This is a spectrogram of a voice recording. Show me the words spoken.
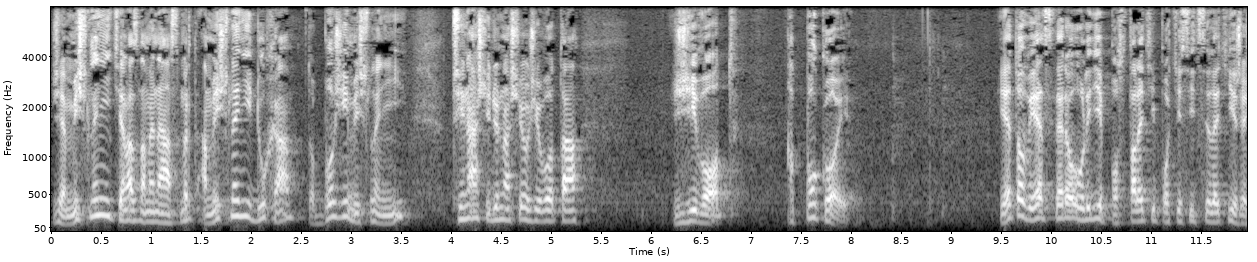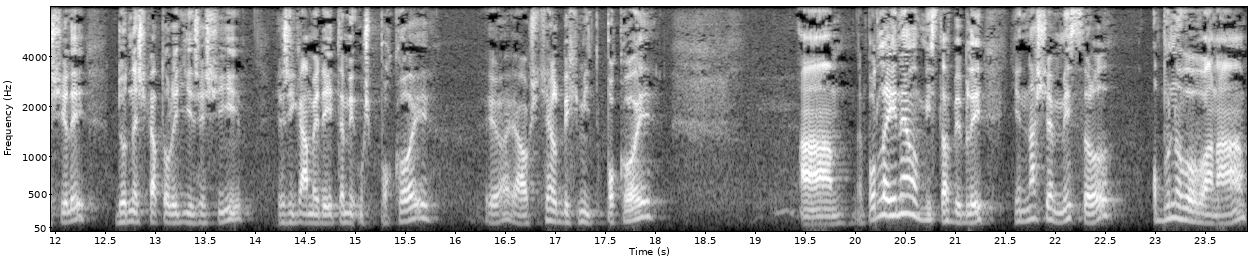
že myšlení těla znamená smrt a myšlení ducha, to boží myšlení, přináší do našeho života život a pokoj. Je to věc, kterou lidi po staletí, po tisíciletí řešili. Do dneška to lidi řeší. Říkáme, dejte mi už pokoj. Jo, já už chtěl bych mít pokoj. A podle jiného místa v Bibli je naše mysl obnovovaná,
